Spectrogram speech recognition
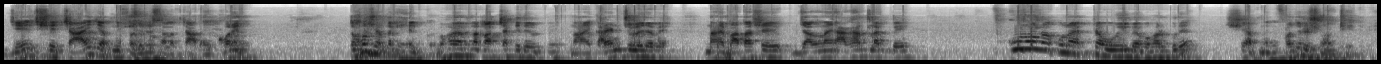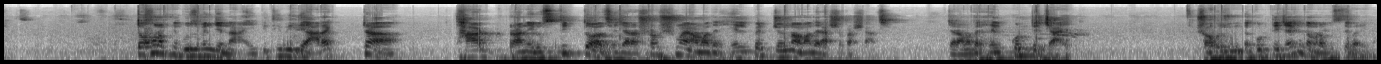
যে সে চায় যে আপনি ফজরের সালাদটা আদায় করেন। তখন সে আপনাকে হেল্প করবে। হয় আপনার বাচ্চা কেঁদে উঠবে, না হয় কারেন্ট চলে যাবে, না হয় বাতাসে জালনায় আঘাত লাগবে। কোনো না কোনো একটা ওয়ে ব্যবহার করে সে আপনাকে ফজরের সময় উঠিয়ে দেবে। তখন আপনি বুঝবেন যে না, এই পৃথিবীতে আরেকটা থার্ড প্রাণীর অস্তিত্ব আছে যারা সবসময় আমাদের হেল্পের জন্য আমাদের আশেপাশে আছে। যারা আমাদের হেল্প করতে চায়। সহযোগিতা করতে চায় কিন্তু আমরা বুঝতে পারি না।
